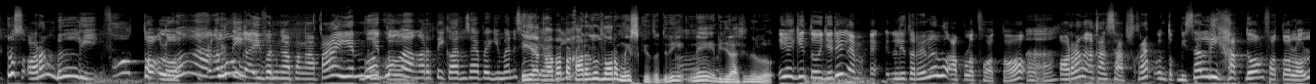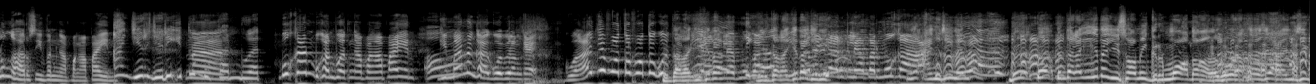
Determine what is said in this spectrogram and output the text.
terus orang beli foto lo. Gua nggak Lu nggak even ngapa-ngapain gue gitu. gue gak ngerti konsepnya gimana sih. Iya gak apa-apa karena lu normis gitu. Jadi nih dijelasin dulu. Iya gitu. Jadi em, eh, literally lu upload foto, Uh-uh. orang akan subscribe untuk bisa lihat doang foto lo. Lu nggak harus even ngapa-ngapain. Anjir jadi itu Nah. bukan buat Bukan, bukan buat ngapa-ngapain. Oh. Gimana nggak gue bilang kayak gue aja foto-foto gue. Bentar lagi kita- bentar lagi kita jadi- jangan kelihatan muka. Ya anjing. Be- be- bentar lagi kita jadi suami germo tau gak lo. Gue rasa sih anjing.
